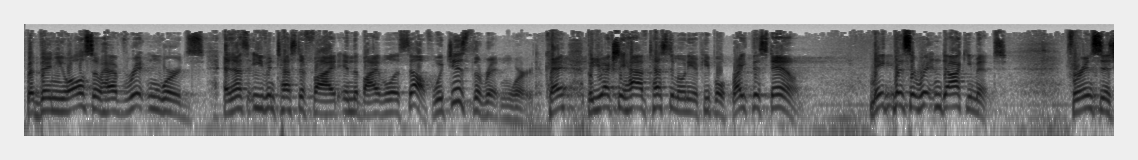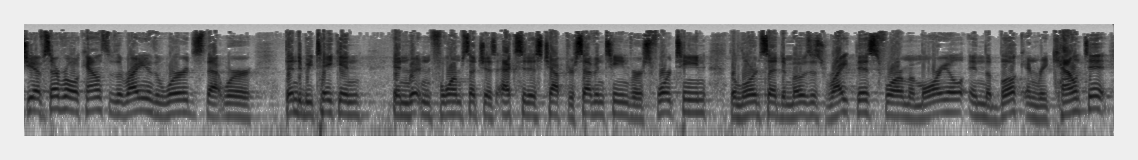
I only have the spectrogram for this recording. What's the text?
But then you also have written words, and that's even testified in the Bible itself, which is the written word. Okay, but you actually have testimony of people write this down, make this a written document. For instance, you have several accounts of the writing of the words that were then to be taken in written form, such as Exodus chapter 17, verse 14. The Lord said to Moses, Write this for a memorial in the book and recount it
